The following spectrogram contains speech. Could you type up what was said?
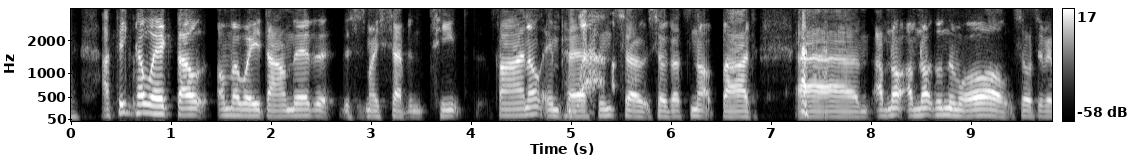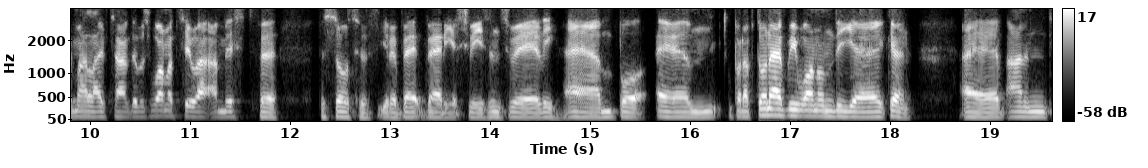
I think I worked out on my way down there that this is my 17th final in person, wow. so so that's not bad. Um, I'm not I'm not done them all sort of in my lifetime. There was one or two I missed for for sort of you know various reasons really. Um, but um, but I've done everyone on the Jurgen, uh, and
